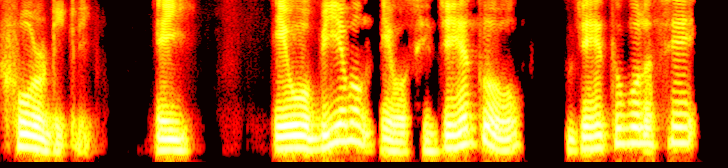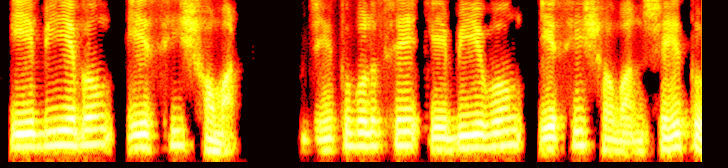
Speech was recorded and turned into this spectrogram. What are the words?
four degree. এই এও বি এবং এওসি যেহেতু যেহেতু বলেছে এ বি এবং এসি সমান, যেহেতু বলেছে এ বি এবং এসি সমান, সেহেতু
